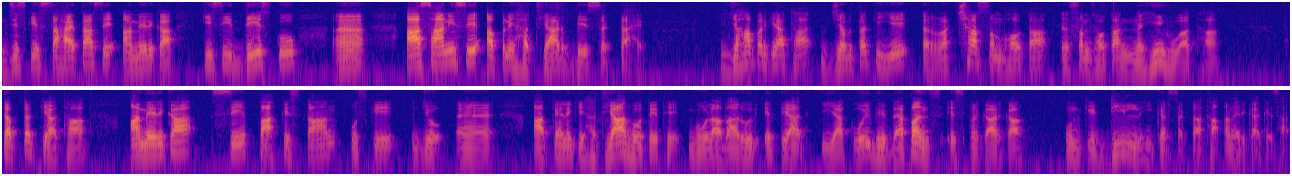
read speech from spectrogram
जिसकी सहायता से अमेरिका किसी देश को आ, आसानी से अपने हथियार बेच सकता है। यहाँ पर क्या था जब तक ये रक्षा समझौता समझौता नहीं हुआ था तब तक क्या था अमेरिका से पाकिस्तान उसके जो आ, आप कह लें कि हथियार होते थे गोला बारूद इत्यादि या कोई भी वेपन्स इस प्रकार का उनकी डील नहीं कर सकता था अमेरिका के साथ,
